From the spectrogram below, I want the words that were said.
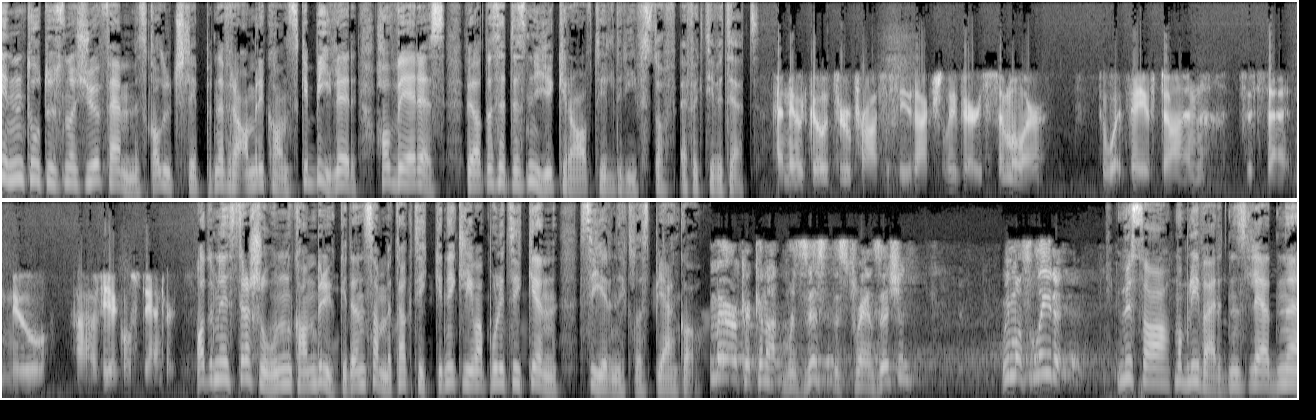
Innen 2025 skal utslippene fra amerikanske biler halveres ved at det settes nye krav til drivstoffeffektivitet. To what they've done to set new Administrasjonen kan bruke den samme taktikken i klimapolitikken, sier Nicholas Bianco. USA må bli verdensledende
